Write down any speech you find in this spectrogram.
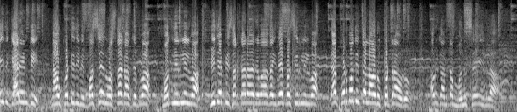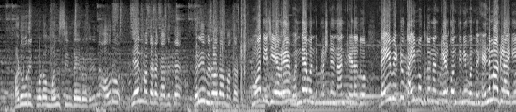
ಐದು ಗ್ಯಾರಂಟಿ ನಾವು ಕೊಟ್ಟಿದ್ದೀವಿ ಬಸ್ ಏನು ಹೊಸ್ದಾಗ ಹಾಕಿದ್ವಾ? ಮೊದಲು ಇರಲಿಲ್ವಾ? ಬಿ ಜೆ ಪಿ ಸರ್ಕಾರ ಇರುವಾಗ ಇದೇ ಬಸ್ ಇರಲಿಲ್ವಾ? ಯಾಕೆ ಕೊಡ್ಬೋದಿತ್ತಲ್ಲ ಅವರು? ಕೊಟ್ರ ಅವರು. ಅವ್ರಿಗೆ ಅಂಥ ಮನಸ್ಸೇ ಇಲ್ಲ. ಬಡವರಿಗೆ ಕೊಡೋ ಮನಸ್ಸಿಲ್ಲದೆ ಇರೋದ್ರಿಂದ ಅವರು ಏನು ಮಾತಾಡೋಕ್ಕಾಗುತ್ತೆ? ಬರೀ ವಿರೋಧ ಮಾತಾಡ್ತಾರೆ ಮೋದಿಜಿ ಅವರೇ ಒಂದೇ ಒಂದು ಪ್ರಶ್ನೆ ನಾನು ಕೇಳೋದು. ದಯವಿಟ್ಟು ಕೈ ಮುಗಿದು ನಾನು ಕೇಳ್ಕೊತೀನಿ, ಒಂದು ಹೆಣ್ಮಗಳಾಗಿ,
